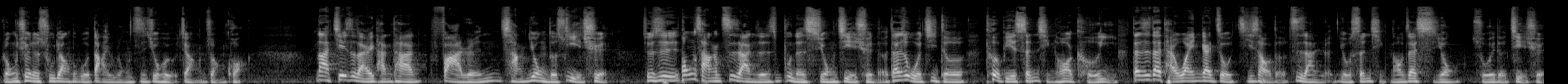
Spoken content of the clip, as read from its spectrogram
融券的数量如果大于融资，就会有这样的状况。那接着来谈谈法人常用的借券。就是通常自然人是不能使用借券的，但是我记得特别申请的话可以，但是在台湾应该只有极少的自然人有申请，然后再使用所谓的借券，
